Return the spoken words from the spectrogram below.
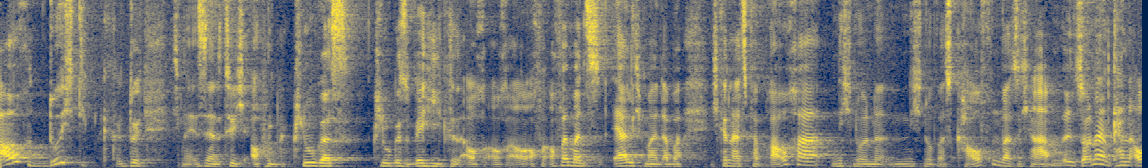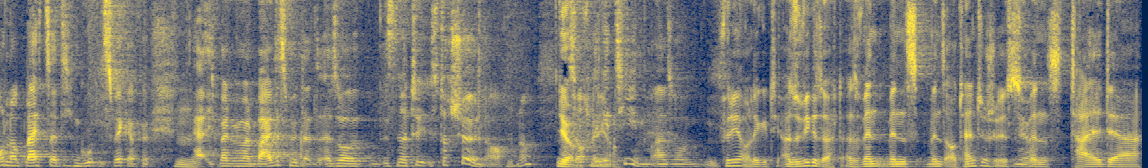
auch durch die, durch, ich meine, ist ja natürlich auch ein kluges kluges Vehikel, auch, auch, auch, auch wenn man es ehrlich meint. Aber ich kann als Verbraucher nicht nur, ne, nicht nur was kaufen, was ich haben will, sondern kann auch noch gleichzeitig einen guten Zweck erfüllen. Hm. Ja, ich meine, wenn man beides mit, also ist natürlich, ist doch schön auch, ne? Ja, ist auch legitim. Auch. Also. Finde ich auch legitim. Also wie gesagt, also wenn es authentisch ist, ja. wenn es Teil der,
